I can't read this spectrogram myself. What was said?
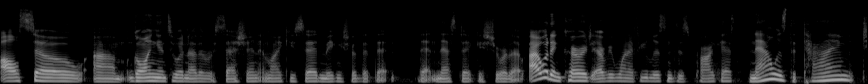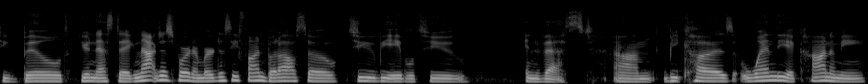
Also, um, going into another recession, and like you said, making sure that that that nest egg is shored up. I would encourage everyone, if you listen to this podcast, now is the time to build your nest egg, not just for an emergency fund, but also to be able to invest. Um, because when the economy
